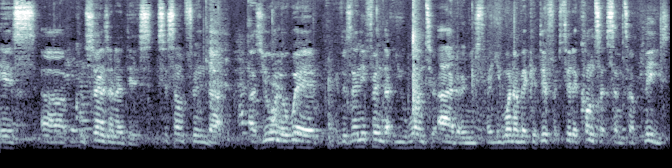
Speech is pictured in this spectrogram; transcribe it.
is uh, concerns and ideas. This is something that, as you're all aware, if there's anything that you want to add and you, and you want to make a difference to the contact centre, please,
